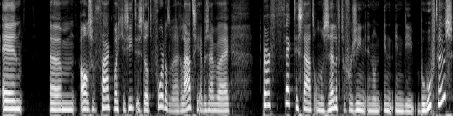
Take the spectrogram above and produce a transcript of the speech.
En ehm, als vaak wat je ziet is dat voordat we een relatie hebben, zijn wij perfect in staat om onszelf te voorzien in, in, in die behoeftes.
